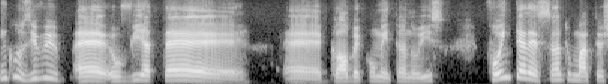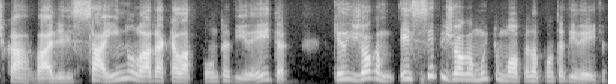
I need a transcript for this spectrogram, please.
Inclusive, é, eu vi até é, Clauber comentando isso. Foi interessante o Matheus Carvalho, ele saindo lá daquela ponta direita, que ele joga, ele sempre joga muito mal pela ponta direita.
